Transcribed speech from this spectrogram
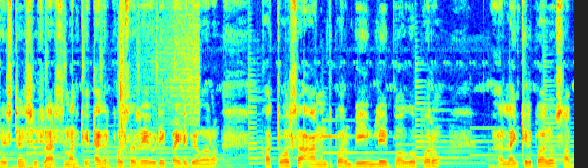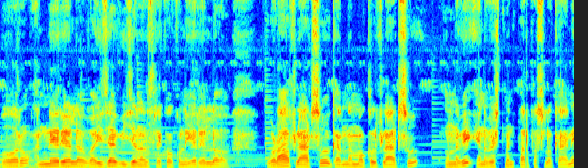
రెసిడెన్షియల్ ఫ్లాట్స్ మనకి తగరపొలస రేవిడి పైడి భీమవరం కొత్త వలస ఆనందపురం భీమిలి భోగపురం లంకిలిపాలెం సబ్బవరం అన్ని ఏరియాల్లో వైజాగ్ విజయనగరం శ్రీకాకుళం ఏరియాలో ఉడా ఫ్లాట్స్ గంధం మొక్కల ఫ్లాట్స్ ఉన్నవి ఇన్వెస్ట్మెంట్ పర్పస్లో కానీ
